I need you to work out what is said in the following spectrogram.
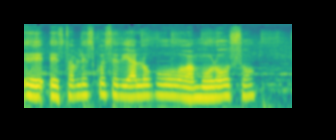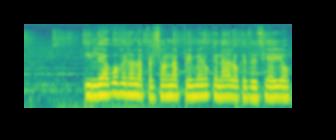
eh, establezco ese diálogo amoroso y le hago ver a la persona primero que nada lo que decía yo,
